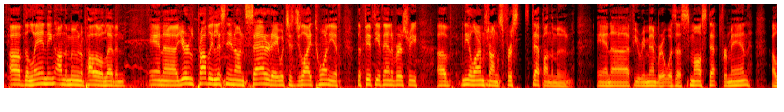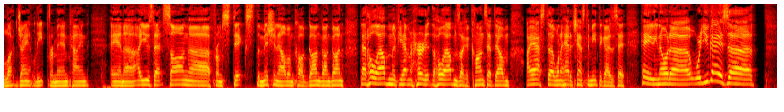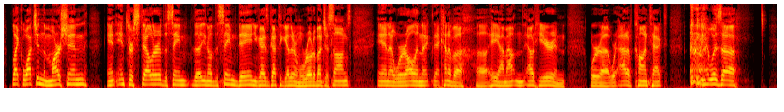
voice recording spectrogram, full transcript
of the landing on the moon, Apollo 11, and uh, you're probably listening on Saturday, which is July 20th, the 50th anniversary of Neil Armstrong's first step on the moon. And uh, if you remember, it was a small step for man, a lot, giant leap for mankind. And uh, I used that song uh, from Styx, the Mission album called Gone, Gone, Gone. That whole album, if you haven't heard it, the whole album's like a concept album. I asked uh, when I had a chance to meet the guys, I said, hey, you know what, uh, were you guys uh, like watching The Martian? and Interstellar the same the you know the same day, and you guys got together and wrote a bunch of songs, and uh, we're all in that, that kind of a uh, hey, I'm out and out here, and we're uh, we're out of contact. it was uh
